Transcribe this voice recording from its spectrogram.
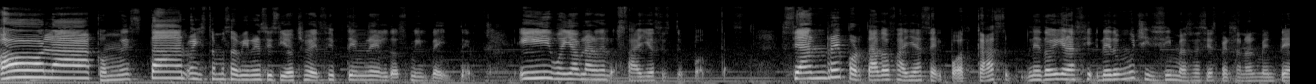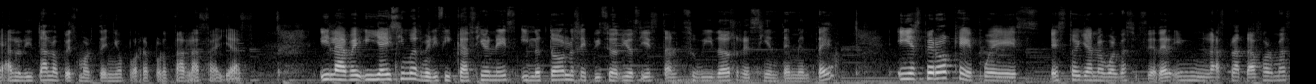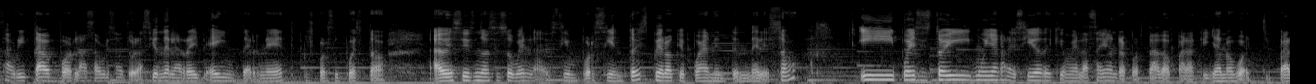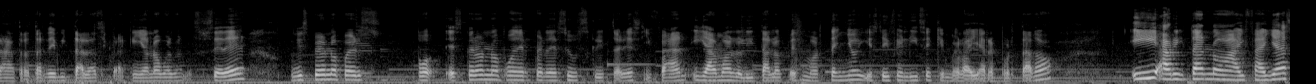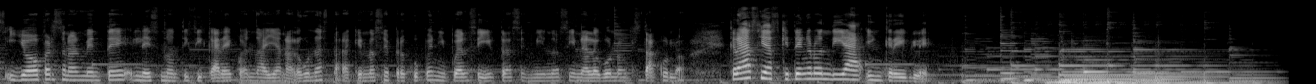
Hola, ¿cómo están? Hoy estamos a viernes 18 de septiembre del 2020 y voy a hablar de los fallos de este podcast. Se han reportado fallas del podcast. Le doy, le doy muchísimas gracias personalmente a Lolita López Morteño por reportar las fallas. Y, la, y ya hicimos verificaciones y todos los episodios ya están subidos recientemente. Y espero que pues esto ya no vuelva a suceder en las plataformas ahorita por la sobresaturación de la red e internet, pues por supuesto a veces no se suben al 100%, espero que puedan entender eso. Y pues estoy muy agradecido de que me las hayan reportado para que ya no para tratar de evitarlas y para que ya no vuelvan a suceder. Y espero no poder espero no poder perder suscriptores y fan y amo a Lolita López Morteño y estoy feliz de que me lo haya reportado. Y ahorita no hay fallas y yo personalmente les notificaré cuando hayan algunas para que no se preocupen y puedan seguir trascendiendo sin algún obstáculo. Gracias, que tengan un día increíble.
